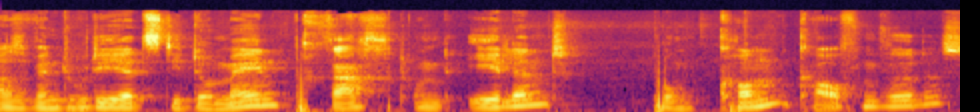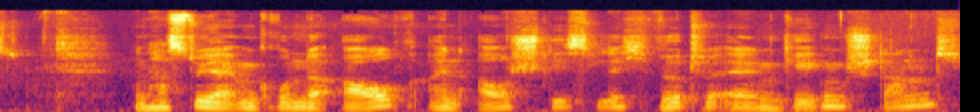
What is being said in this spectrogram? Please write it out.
Also wenn du dir jetzt die Domain pracht und elend.com kaufen würdest, dann hast du ja im Grunde auch einen ausschließlich virtuellen Gegenstand,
